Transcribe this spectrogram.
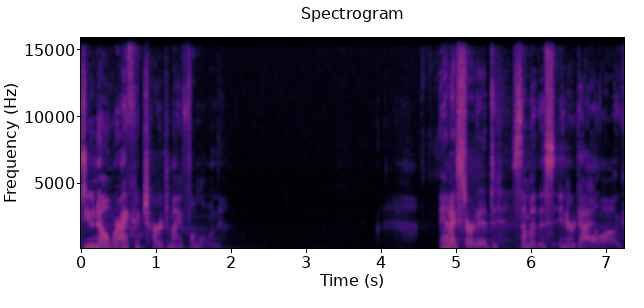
Do you know where I could charge my phone? And I started some of this inner dialogue.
